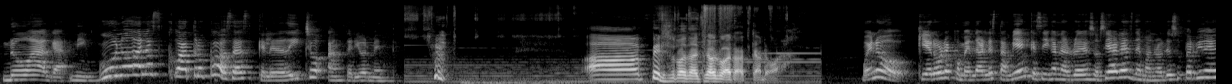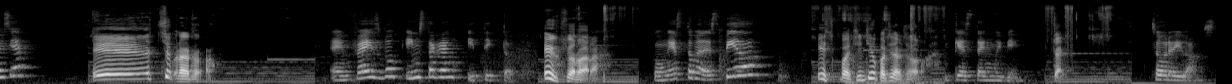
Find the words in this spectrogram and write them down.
No haga ninguna de las cuatro cosas que le he dicho anteriormente. Ah, titta titta. Bueno, quiero recomendarles también que sigan las redes sociales de Manual de Supervivencia Eh, en Facebook, Instagram y TikTok. Con esto me despido que estén muy bien. Chai. Sobrevivamos.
